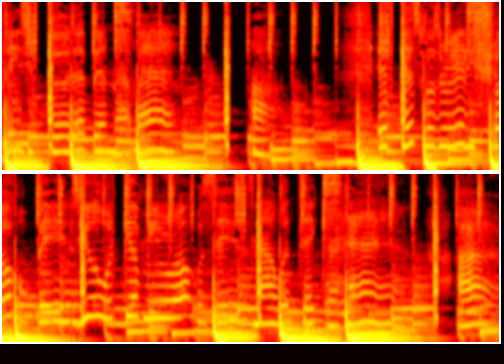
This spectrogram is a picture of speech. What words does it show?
please. You could have been that man. Uh. If this was really showbiz, you would give me roses. Now I would take your hand. Ah.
